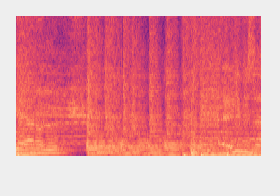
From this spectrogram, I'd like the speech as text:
yiyen ölür. Elimize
